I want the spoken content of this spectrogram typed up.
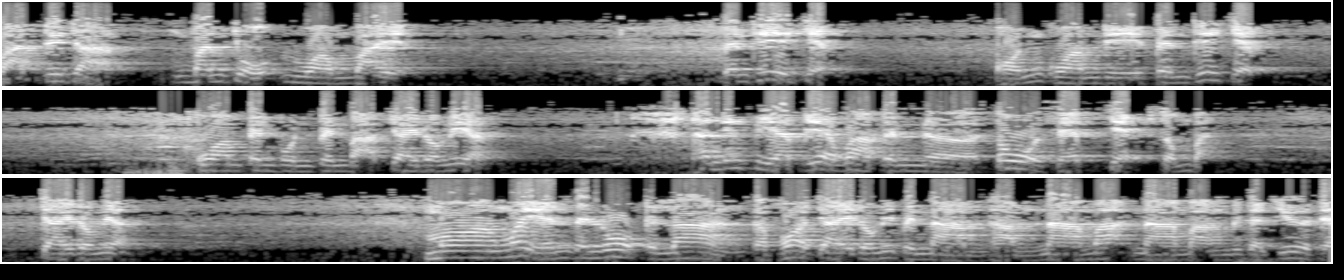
บัติที่จะ บรรจุรวมไว้ เป็นที่เจ็บ ผลความดีเป็นที่เจ็บ ความเป็นบุญเป็นบาปใจตรงนี้ท่านยังเปรียบเรียกว่าเป็นตู้เซฟเจ็บสมบัติ ใจตรงเนี้ยมองไม่เห็นเป็นรูปเป็นร่าง แต่พ่อใจตรงนี้เป็นนามธรรมนามะ นามังมีแต่ชื่อ แต่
